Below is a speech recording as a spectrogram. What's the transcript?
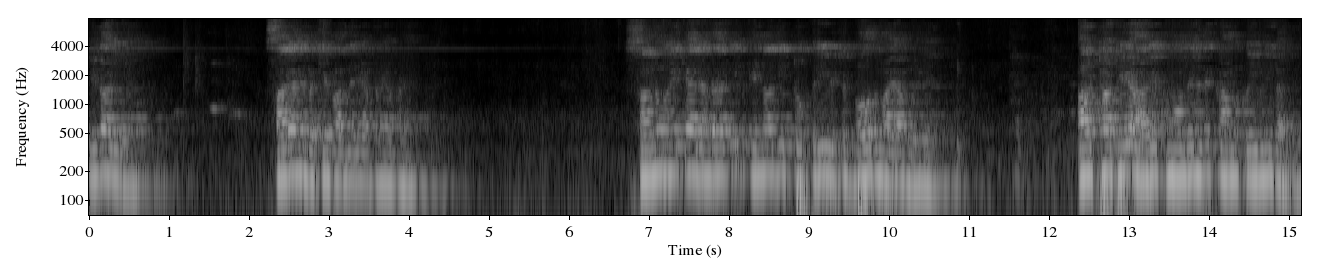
ਇਹਦਾ ਵੀ ਹੈ। ਸਾਰਿਆਂ ਨੇ ਬੱਚੇ ਪਾਲਨੇ ਨੇ ਆਪਣੇ ਆਪਣੇ। ਸਾਨੂੰ ਇਹ ਕਹਿ ਜਾਂਦਾ ਵੀ ਇਹਨਾਂ ਦੀ ਟੋਕਰੀ ਵਿੱਚ ਬਹੁਤ ਮਾਇਆ ਹੁੰਦੀ ਹੈ। ਅੱਠ ਅੱਠ ਹਜ਼ਾਰ ਇਹ ਕਮਾਉਂਦੇ ਨੇ ਤੇ ਕੰਮ ਕੋਈ ਵੀ ਨਹੀਂ ਕਰਦੇ।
